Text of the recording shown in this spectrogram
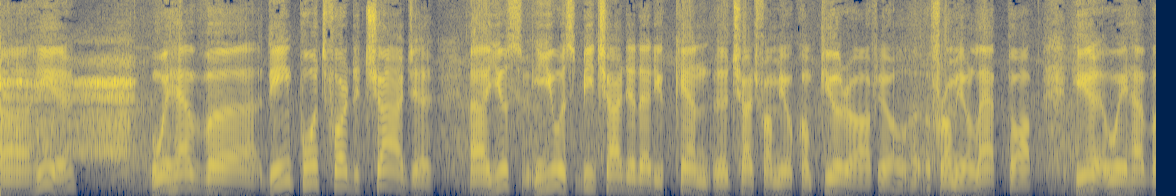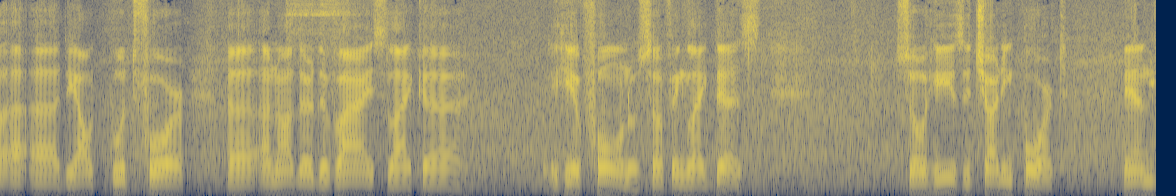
Uh, here we have uh, the input for the charger, uh, USB charger that you can uh, charge from your computer or your, uh, from your laptop. Here we have uh, uh, the output for another device like a earphone or something like this. So here's the charging port. And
